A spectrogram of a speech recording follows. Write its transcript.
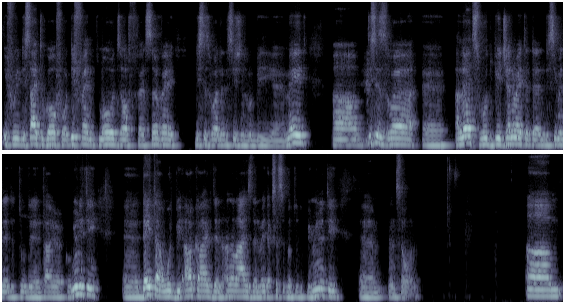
if we decide to go for different modes of uh, survey, this is where the decisions will be uh, made. Uh, this is where uh, alerts would be generated and disseminated to the entire community. Uh, data would be archived and analyzed and made accessible to the community um, and so on. Um,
